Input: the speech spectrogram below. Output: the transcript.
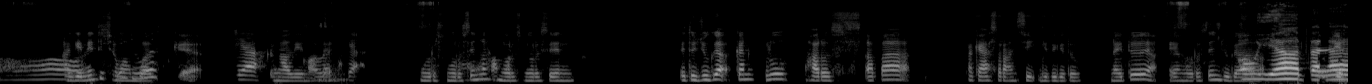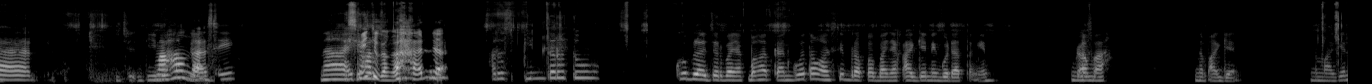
oh Agennya itu cuma juga buat kayak ya kenalin dan ngurus-ngurusin lah, ngurus-ngurusin. Itu juga kan lu harus apa pakai asuransi gitu-gitu. Nah itu yang, yang ngurusin juga oh iya that Di, kan mahal nggak ada. sih Nah itu juga nggak ada harus pinter tuh. Gue belajar banyak banget kan. Gue tau gak sih berapa banyak agen yang gue datengin? 6, berapa 6 agen. 6 agen,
